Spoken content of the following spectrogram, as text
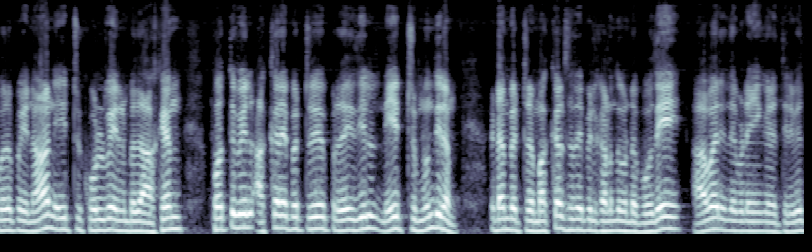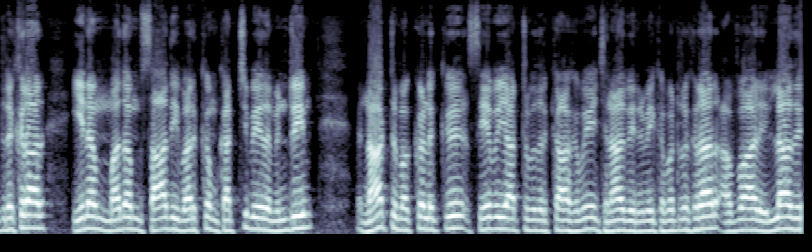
பொறுப்பை நான் ஏற்றுக்கொள்வேன் என்பதாக பொத்துவில் அக்கறை பெற்று பிரதியில் நேற்று முன்தினம் இடம்பெற்ற மக்கள் சந்திப்பில் கலந்து கொண்ட போதே அவர் இந்த விடயங்களை தெரிவித்திருக்கிறார். இனம் மதம் சாதி வர்க்கம் கட்சி பேதமின்றி நாட்டு மக்களுக்கு சேவையாற்றுவதற்காகவே ஜனாதிபதி நியமிக்கப்பட்டிருக்கிறார். அவ்வாறு இல்லாது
